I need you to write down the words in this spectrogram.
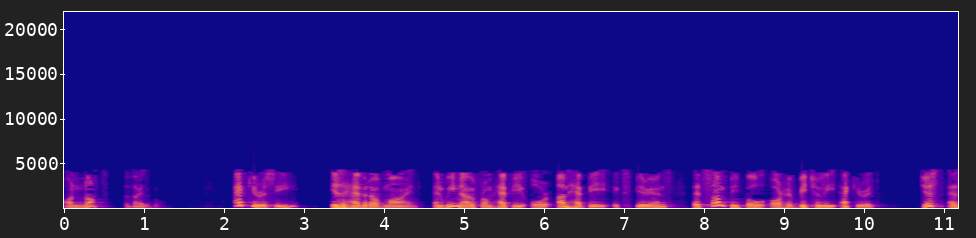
are not available. Accuracy is a habit of mind, and we know from happy or unhappy experience that some people are habitually accurate, just as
